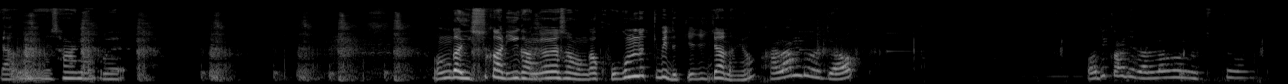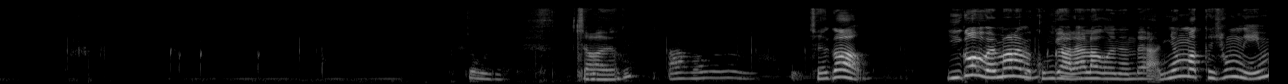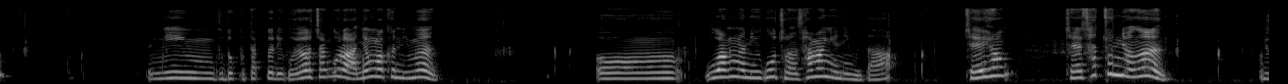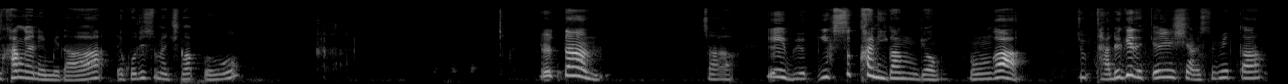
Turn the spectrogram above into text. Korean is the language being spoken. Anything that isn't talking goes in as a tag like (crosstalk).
양을 사냐고요. 뭔가 익숙한 이 강경에서 뭔가 고급 느낌이 느껴지지 않아요? 바람 돌격 어디까지 날아가면 집중 집중을 돼. 자, 어디? 아 그러면은 제가 이거 웬만하면 공개 안 하려고 했는데 안녕마크 형님 님 구독 부탁드리고요. 참고로 안녕마크님은 어 5학년이고 전 3학년입니다. 제 형, 제 사촌 형은 6학년입니다. 네, 곧 있으면 중학교. 일단 자, 이 묘- 익숙한 이광경 뭔가 좀 다르게 느껴지지 않습니까?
